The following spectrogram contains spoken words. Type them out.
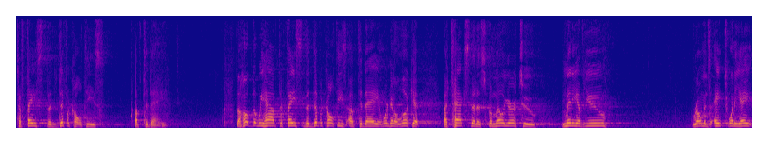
to face the difficulties of today the hope that we have to face the difficulties of today. And we're going to look at a text that is familiar to many of you Romans 8 28,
